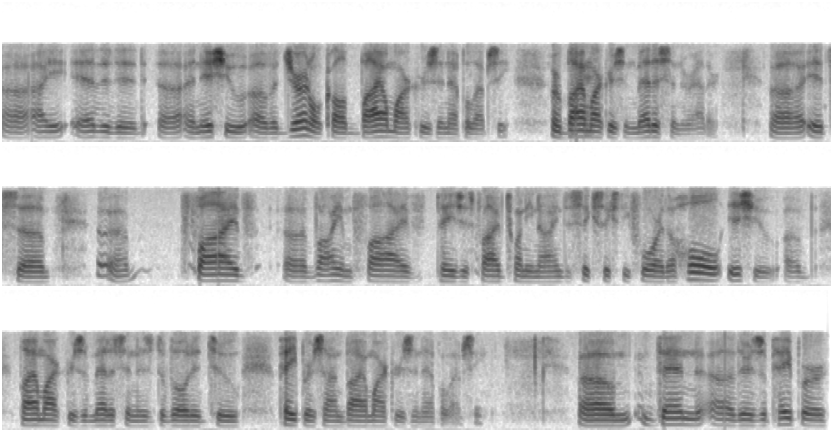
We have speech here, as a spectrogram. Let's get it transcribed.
uh, I edited uh, an issue of a journal called Biomarkers in Epilepsy, or Biomarkers in Medicine, rather. Uh, it's uh, uh, five, volume five, pages 529 to 664. The whole issue of Biomarkers of Medicine is devoted to papers on biomarkers in epilepsy. Um, then uh, there's a paper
